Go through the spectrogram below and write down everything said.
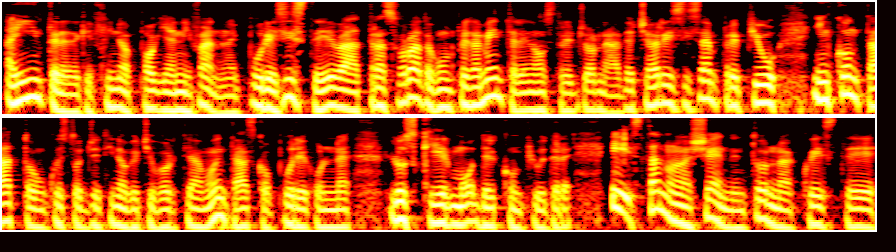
a internet che fino a pochi anni fa neppure esisteva, ha trasformato completamente le nostre giornate, ci ha resi sempre più in contatto con questo oggettino che ci portiamo in tasca oppure con lo schermo del computer. E stanno nascendo intorno a, queste,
